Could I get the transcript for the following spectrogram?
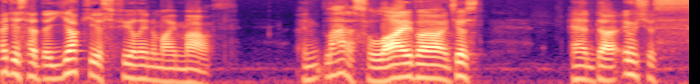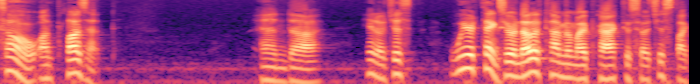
I just had the yuckiest feeling in my mouth and a lot of saliva, and just, and uh, it was just so unpleasant. And, uh, you know, just weird things. There another time in my practice, I was just like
